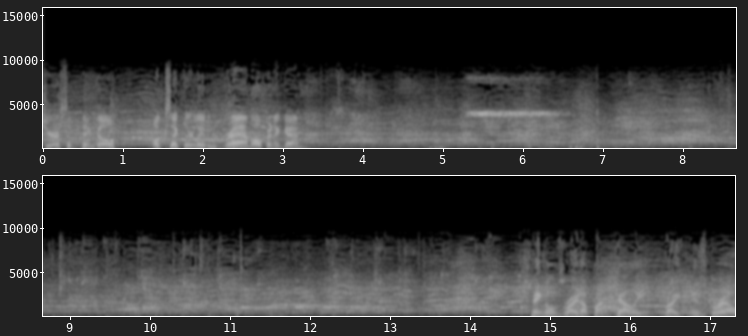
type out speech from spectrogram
Jers and Pingle. Looks like they're leaving Graham open again. Pingle's right up on Kelly, right in his grill.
